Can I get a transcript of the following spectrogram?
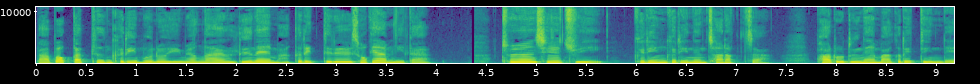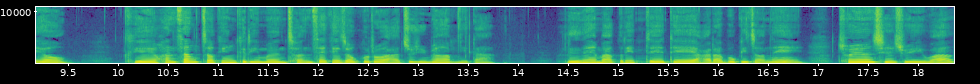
마법 같은 그림으로 유명한 르네 마그리트를 소개합니다. 초현실주의, 그림 그리는 철학자, 바로 르네 마그리트인데요. 그의 환상적인 그림은 전 세계적으로 아주 유명합니다. 르네 마그리트에 대해 알아보기 전에 초현실주의와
